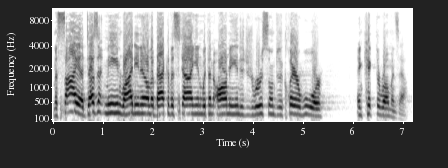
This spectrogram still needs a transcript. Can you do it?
Messiah doesn't mean riding in on the back of a stallion with an army into Jerusalem to declare war and kick the Romans out.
